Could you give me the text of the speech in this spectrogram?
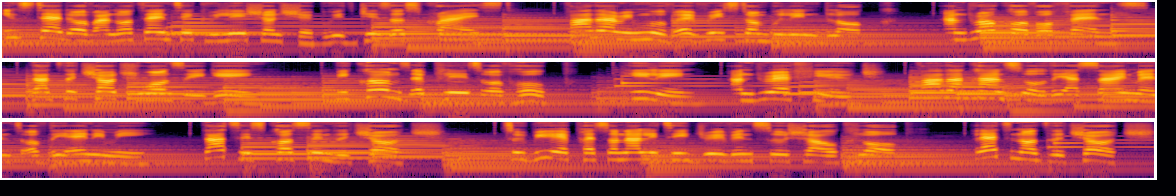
instead of an authentic relationship with Jesus Christ. Father, remove every stumbling block and rock of offense that the church once again becomes a place of hope, healing, and refuge. Father, cancel the assignment of the enemy that is causing the church to be a personality driven social club. Let not the church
